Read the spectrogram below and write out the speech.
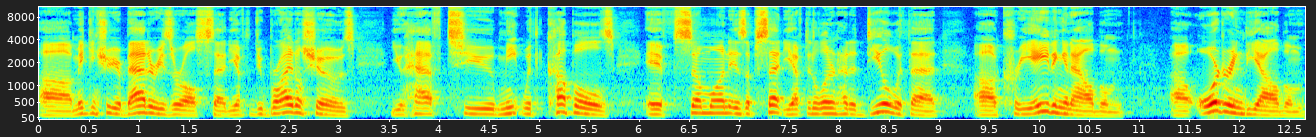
uh, making sure your batteries are all set. You have to do bridal shows. You have to meet with couples. If someone is upset, you have to learn how to deal with that uh, creating an album, uh, ordering the album.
